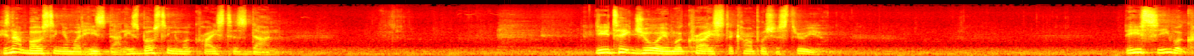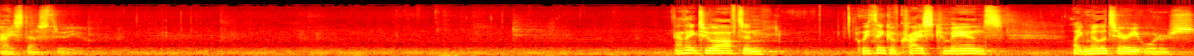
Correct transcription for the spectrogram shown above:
He's not boasting in what he's done, he's boasting in what Christ has done. Do you take joy in what Christ accomplishes through you? Do you see what Christ does through you? I think too often we think of Christ's commands like military orders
